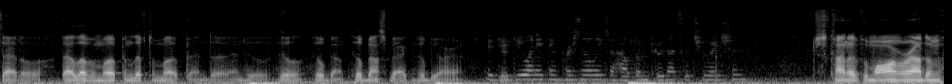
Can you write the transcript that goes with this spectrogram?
that'll that love him up and lift him up, and uh, and he'll he'll he'll bounce he'll bounce back and he'll be all right. Did you do anything personally to help him through that situation? Just kind of put my arm around him,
